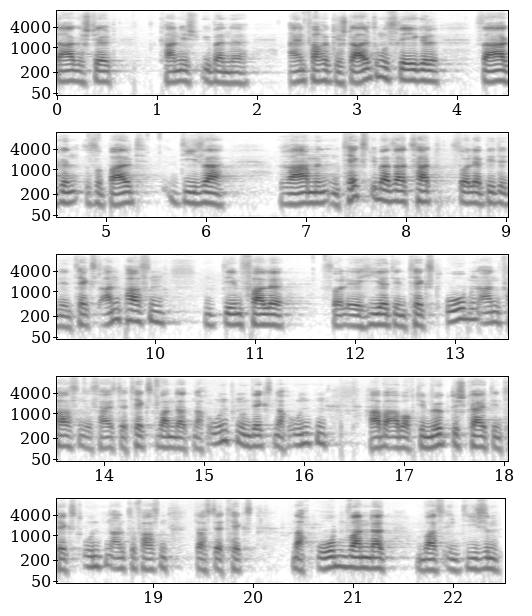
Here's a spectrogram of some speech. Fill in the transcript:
dargestellt, kann ich über eine einfache Gestaltungsregel sagen, sobald dieser Rahmen einen Textübersatz hat, soll er bitte den Text anpassen. In dem Falle soll er hier den Text oben anpassen, das heißt, der Text wandert nach unten und wächst nach unten, habe aber auch die Möglichkeit, den Text unten anzufassen, dass der Text nach oben wandert, was in diesem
